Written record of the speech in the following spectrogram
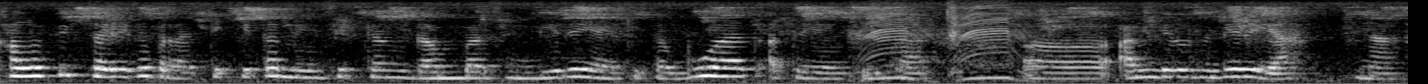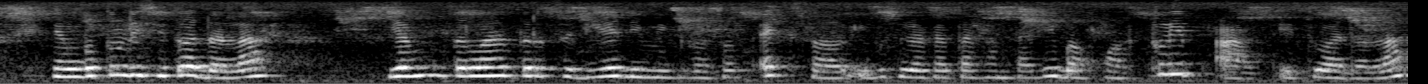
kalau picture itu berarti kita menyisipkan gambar sendiri yang kita buat atau yang kita uh, ambil sendiri ya. Nah, yang betul di situ adalah yang telah tersedia di Microsoft Excel. Ibu sudah katakan tadi bahwa clip art itu adalah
